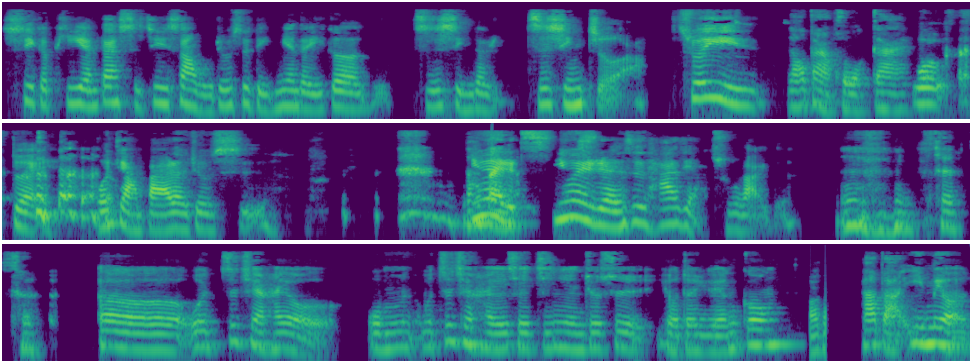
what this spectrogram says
是一个 PM，但实际上我就是里面的一个执行的执行者啊。所以老板活该。我对我讲白了就是，因为因为人是他养出来的。嗯，真的。呃，我之前还有。我们我之前还有一些经验，就是有的员工他把 email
